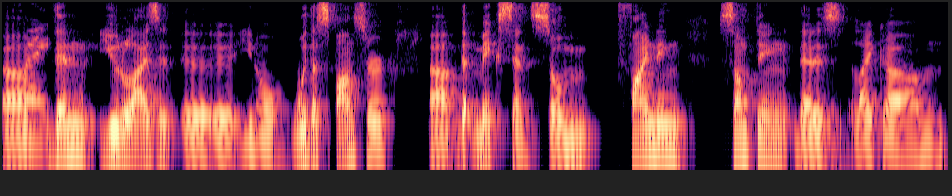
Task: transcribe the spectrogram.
Uh, right. Then utilize it, uh, uh, you know, with a sponsor uh, that makes sense. So finding something that is like um,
